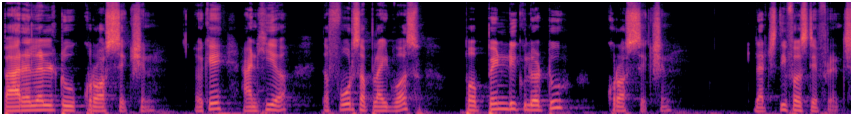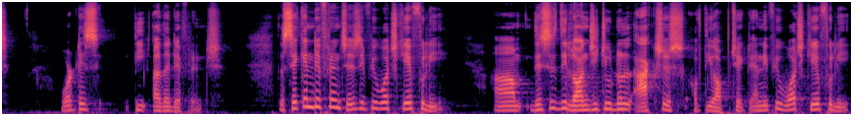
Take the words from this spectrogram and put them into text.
Parallel to cross section. Okay. And here, the force applied was perpendicular to cross section. That's the first difference. What is the other difference? The second difference is if you watch carefully, um, this is the longitudinal axis of the object. And if you watch carefully,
